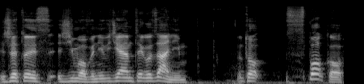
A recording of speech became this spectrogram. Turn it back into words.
że to jest zimowy, nie widziałem tego za nim. No to spoko.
